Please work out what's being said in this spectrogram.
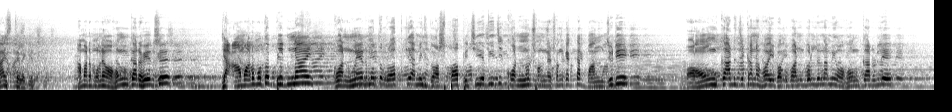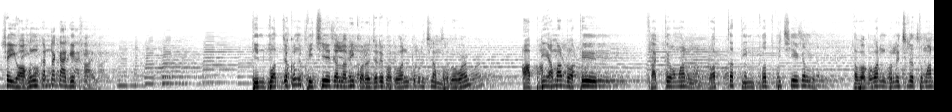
হাসতে লেগেছি। আমার মনে অহংকার হয়েছে যে আমার মতো বিদ্যায় কর্ণের মতো রথকে আমি দশ পা পিছিয়ে দিয়েছি, কর্ণ সঙ্গে সঙ্গে একটা বাঞ্জুরি। অহংকার যেখানে হয়, ভগবান বললেন, আমি অহংকার হলে সেই অহংকারটাকে আগে খাই। তিন পথ যখন পিছিয়ে গেল, আমি করজোরে ভগবানকে বলেছিলাম, ভগবান, আপনি আমার রথে থাকতেও আমার রথটা তিন পথ পিছিয়ে গেল। তা ভগবান বলেছিল, তোমার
